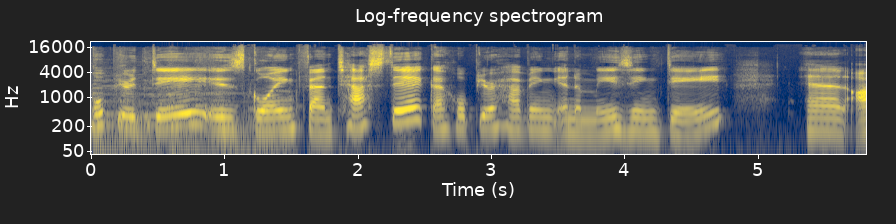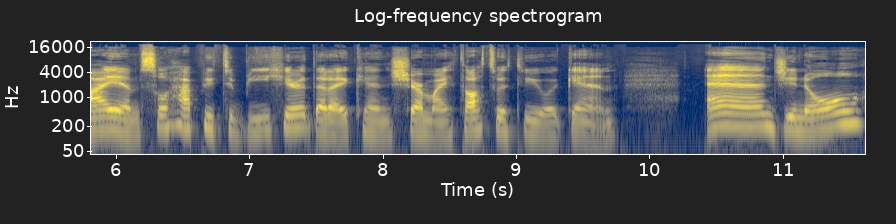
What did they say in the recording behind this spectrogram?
hope your day is going fantastic. I hope you're having an amazing day. And I am so happy to be here that I can share my thoughts with you again. And you know,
